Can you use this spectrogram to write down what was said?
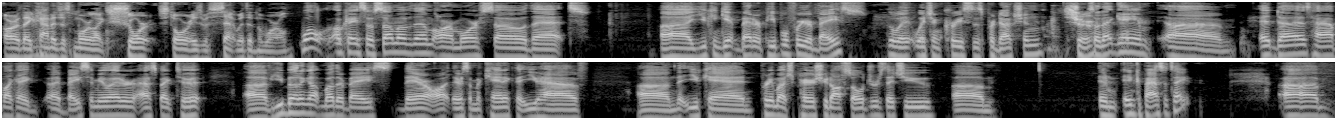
or are they kind of just more like short stories with set within the world? Well, okay, so some of them are more so that uh, you can get better people for your base, which increases production. Sure. So that game, um, it does have like a, a base simulator aspect to it. Of you building up mother base, there are, there's a mechanic that you have um, that you can pretty much parachute off soldiers that you um, in, incapacitate. Um,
